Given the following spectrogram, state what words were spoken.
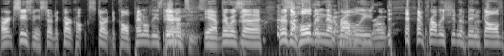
or excuse me, start to call, start to call penalties there. Penalties. Yeah, there was a there was a holding like, that probably on, probably shouldn't have been called,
